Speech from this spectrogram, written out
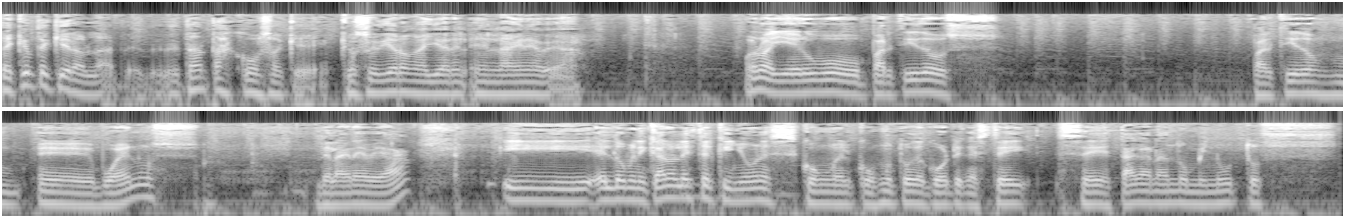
¿De qué usted quiere hablar? De, tantas cosas que, que sucedieron ayer en, en, la NBA. Bueno, ayer hubo partidos partidos eh, buenos de la NBA y el dominicano Lester Quiñones con el conjunto de Golden State se está ganando minutos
